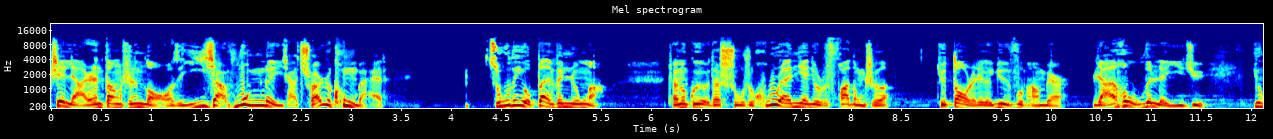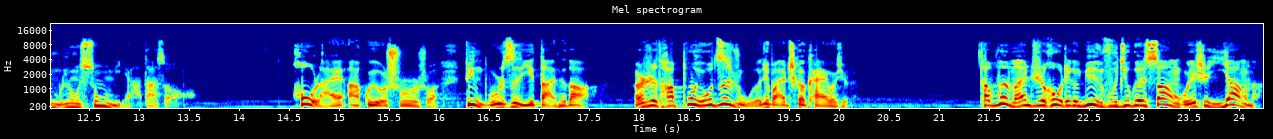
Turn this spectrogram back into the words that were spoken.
这俩人当时脑子一下嗡了一下，全是空白的，足得有半分钟啊！咱们鬼友他叔叔忽然间就是发动车，就到了这个孕妇旁边，然后问了一句：“用不用送你啊，大嫂？”后来啊，鬼友叔叔说，并不是自己胆子大，而是他不由自主的就把车开过去了。他问完之后，这个孕妇就跟上回是一样的，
